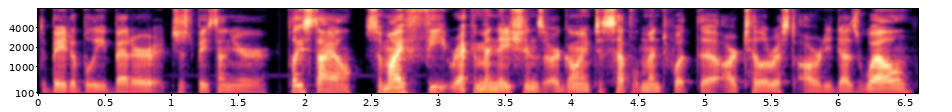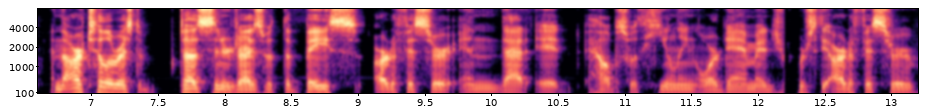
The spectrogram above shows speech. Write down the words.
debatably better, just based on your playstyle. So my feat recommendations are going to supplement what the artillerist already does well. And the artillerist does synergize with the base artificer in that it helps with healing or damage, which the artificer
